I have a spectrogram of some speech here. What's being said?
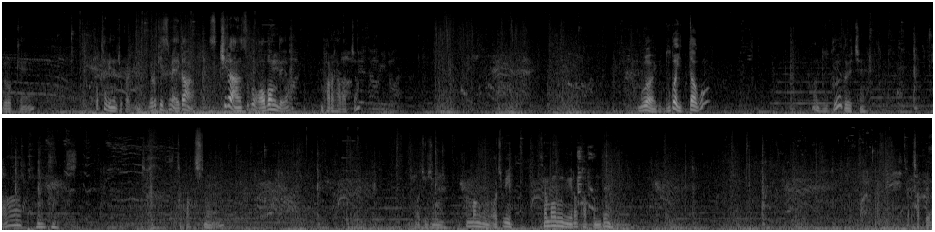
이렇게 포탑 있는 쪽까지. 이렇게 있으면 애가 스킬을 안 쓰고 어벙돼요. 그럼 바로 잡았죠? 뭐야 이거 누가 있다고? 아 누구야 도대체? 아 자 진짜 빡치네. 어차피 지금 생방송 어차피 생방송 중이라 바쁜데. 자 잡고요.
